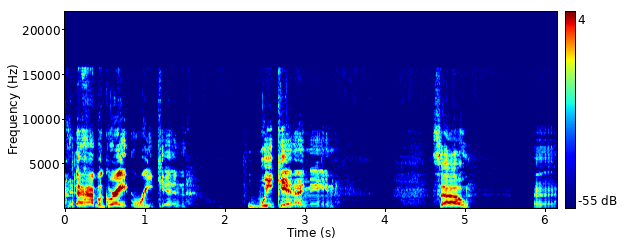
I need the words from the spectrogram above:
And have a great weekend. Weekend, I mean. So, mm.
